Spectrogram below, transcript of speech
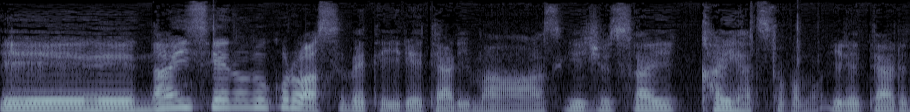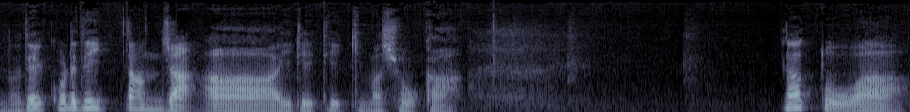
えー、内政のところは全て入れてあります。技術再開発とかも入れてあるので、これで一旦じゃ、あ入れていきましょうか。あとは、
